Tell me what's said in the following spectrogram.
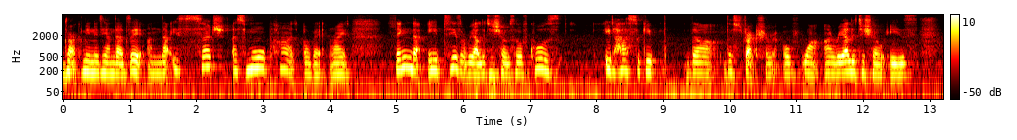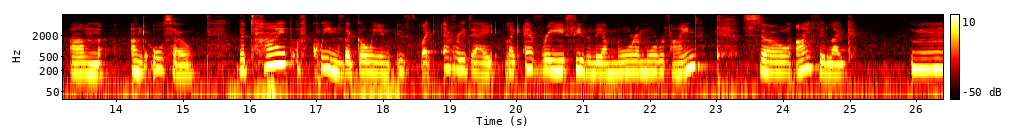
drag community and that's it. And that is such a small part of it right? Think that it is a reality show so of course it has to keep the the structure of what a reality show is um, and also the type of queens that go in is like every day like every season they are more and more refined. So i feel like mm,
